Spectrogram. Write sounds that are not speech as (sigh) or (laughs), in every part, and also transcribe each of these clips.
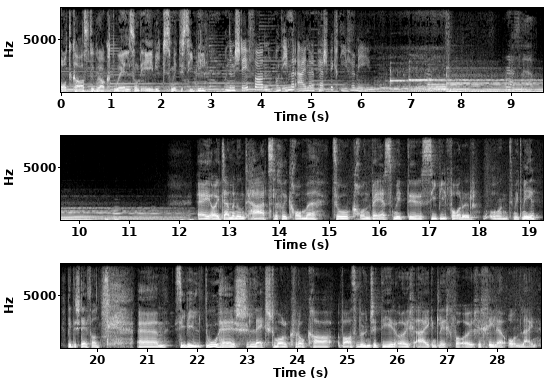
Podcast über Aktuelles und Ewiges mit der Sibyl und dem Stefan und immer einer Perspektive mehr. Hey, heute zusammen und herzlich willkommen zu Convers mit der Sibyl Vorer und mit mir. Ich bin der Stefan. Ähm, Sibyl, du hast letztes Mal gefragt, was wünscht ihr euch eigentlich von euren Kindern online?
